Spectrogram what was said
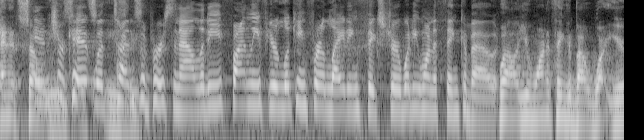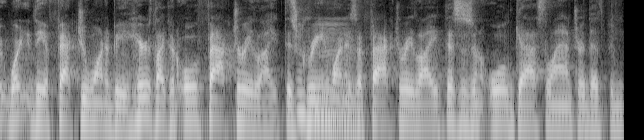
And it's so easy. Intricate It's with tons of personality. Finally, if you're looking for a lighting fixture, what do you want to think about? Well, you want to think about what you what the effect you want to be. Here's like an old factory light. This green one is Mm-hmm. a factory light. This is an old gas lantern that's been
